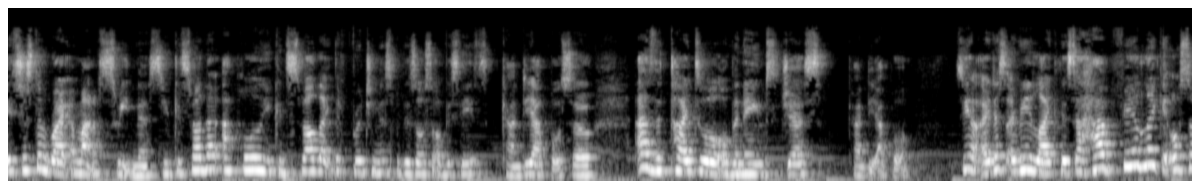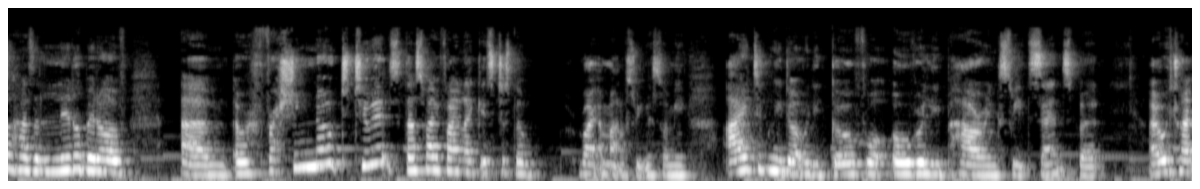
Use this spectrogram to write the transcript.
it's just the right amount of sweetness. You can smell the apple, you can smell like the fruitiness, but there's also obviously it's candy apple. So as the title or the name suggests, candy apple. So yeah, I just, I really like this. I have feel like it also has a little bit of um, a refreshing note to it. So that's why I find like it's just the right amount of sweetness for me. I typically don't really go for overly powering sweet scents, but I always try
